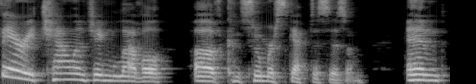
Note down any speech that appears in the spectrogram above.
very challenging level of consumer skepticism. And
